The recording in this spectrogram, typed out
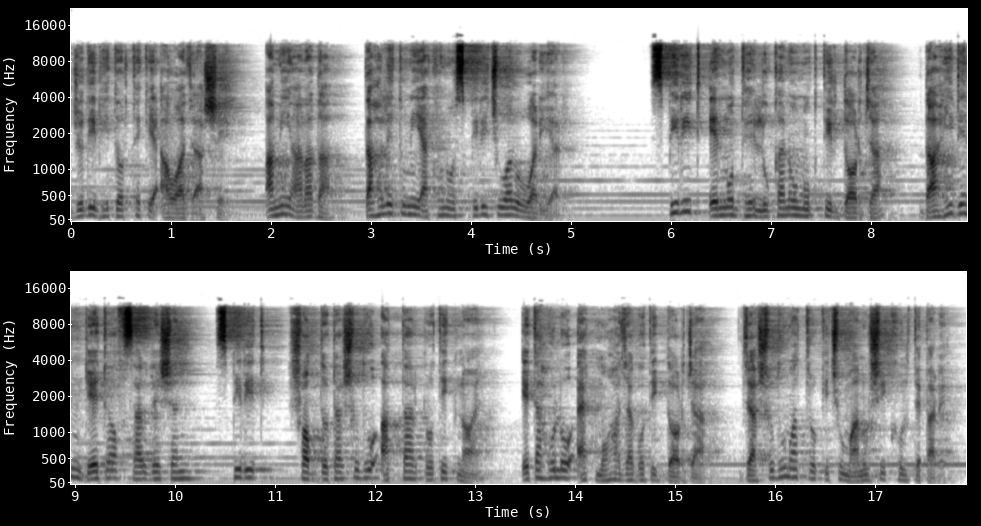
যদি ভিতর থেকে আওয়াজ আসে, আমি আলাদা, তাহলে তুমি এখনও স্পিরিচুয়াল ওয়ারিয়ার। স্পিরিট এর মধ্যে লুকানো মুক্তির দরজা, the hidden gate of salvation, spirit শব্দটা শুধু আত্মার প্রতীক নয়, এটা হলো এক মহাজাগতিক দরজা, যা শুধুমাত্র কিছু মানুষই খুলতে পারে।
